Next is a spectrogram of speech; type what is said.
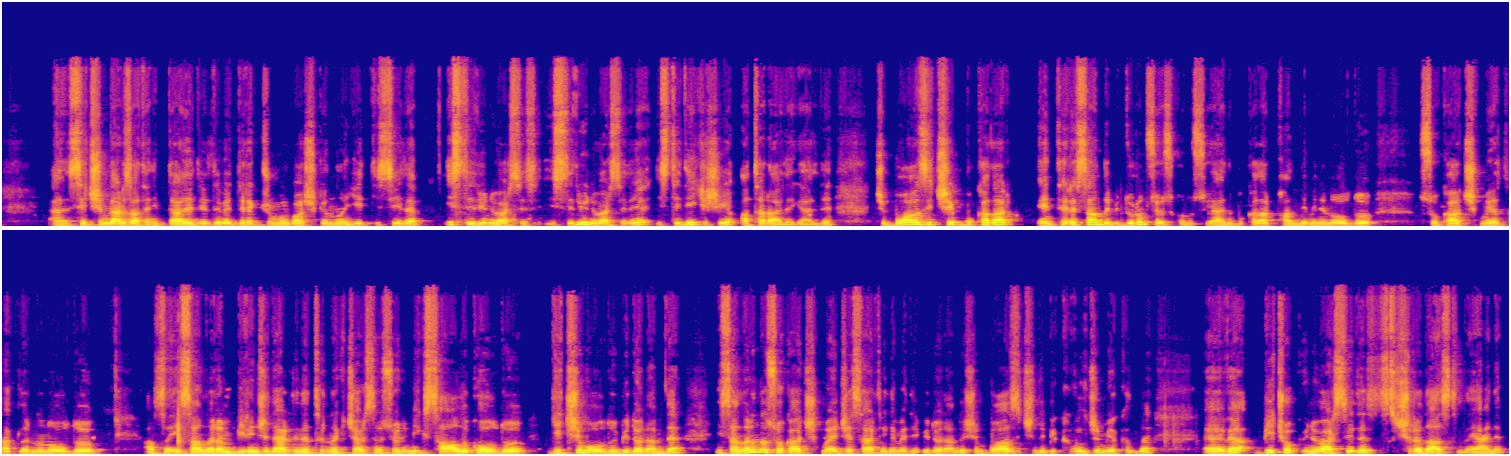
yani seçimler zaten iptal edildi ve direkt Cumhurbaşkanı'nın yetkisiyle istediği üniversite istediği üniversiteye istediği kişiyi atar hale geldi. Şimdi Boğaziçi bu kadar enteresan da bir durum söz konusu. Yani bu kadar pandeminin olduğu, sokağa çıkma yasaklarının olduğu, aslında insanların birinci derdinin tırnak içerisinde söyleyeyim ilk sağlık olduğu, geçim olduğu bir dönemde insanların da sokağa çıkmaya cesaret edemediği bir dönemde şimdi Boğaz içinde bir kıvılcım yakıldı. Ee, ve birçok üniversitede sıçradı aslında. Yani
